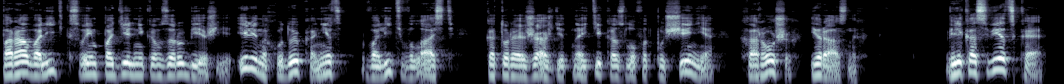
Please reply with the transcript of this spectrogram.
Пора валить к своим подельникам зарубежье или на худой конец валить власть, которая жаждет найти козлов отпущения, хороших и разных. Великосветская,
